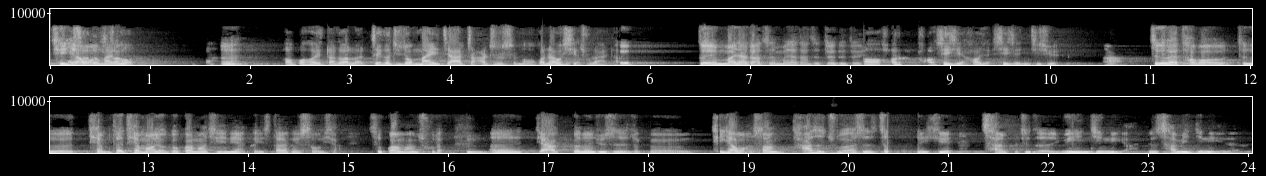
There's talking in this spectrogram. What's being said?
天下网商，嗯，好，不好意思打断了，这个就叫卖家杂志是吗？我刚才我写出来的。对，对，卖家杂志，卖家杂志，对对对。哦，好的，好，谢谢，好，谢谢你继续。啊，这个在淘宝这个天在天猫有个官方旗舰店，可以大家可以搜一下，是官方出的。嗯。呃，第二个呢就是这个天下网商，它是主要是针对一些产就是运营经理啊，就是产品经理人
